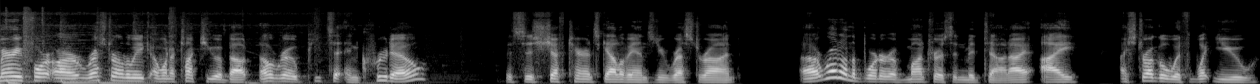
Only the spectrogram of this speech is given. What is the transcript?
Mary, for our restaurant of the week, I want to talk to you about Elro Pizza and Crudo. This is Chef Terrence Gallivan's new restaurant, uh, right on the border of Montrose and Midtown. I I I struggle with what you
